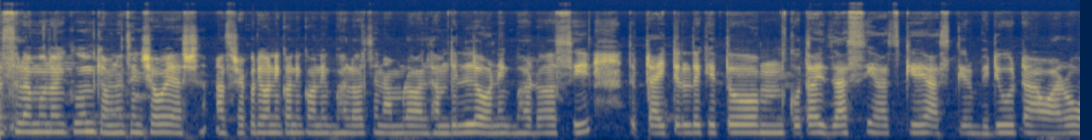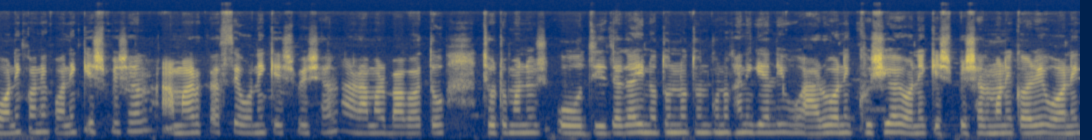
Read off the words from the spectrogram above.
আসসালামু আলাইকুম, কেমন আছেন সবাই? আশ- করি অনেক অনেক অনেক ভালো আছেন। আমরা আলহামদুলিল্লাহ অনেক ভালো আছি। তো টাইটেল দেখে তো কোথায় যাচ্ছি আজকে? আজকের ভিডিওটা আরও অনেক অনেক অনেক স্পেশাল আমার কাছে অনেক স্পেশাল আর আমার বাবা তো ছোট মানুষ, ও যে জায়গায় নতুন নতুন কোনোখানে গেলে ও আরও অনেক খুশি হয়, অনেক স্পেশাল মনে করে, ও অনেক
